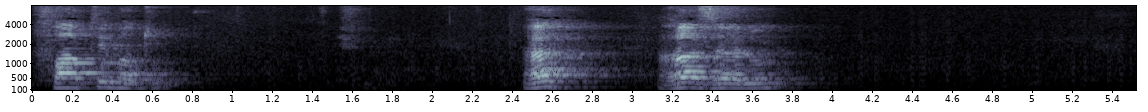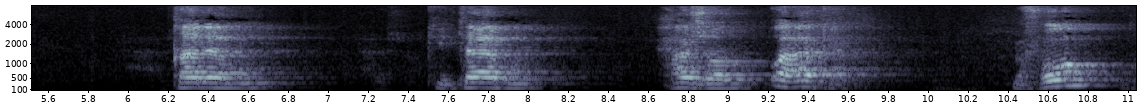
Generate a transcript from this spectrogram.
فاطمة ها؟ غزل قلم كتاب حجر وهكذا. مفهوم؟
